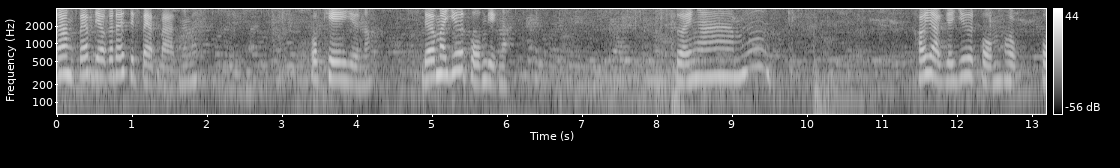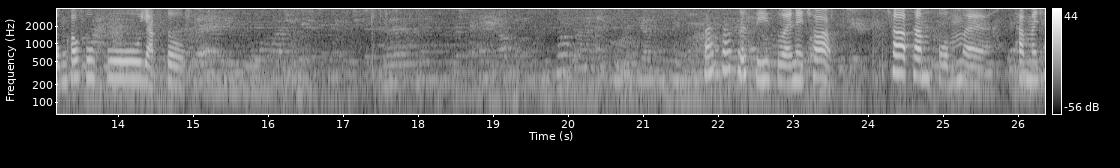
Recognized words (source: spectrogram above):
ว่างแป๊บเดียวก็ได้สิบแปดบาทนะไหมโอเคอยู่เนาะเดี๋ยวมายืดผมอีกนะสวยงามมากเขาอยากจะยืดผมผมผมเขาฟูฟูๆอยากโศก คือสีสวยเนี่ยชอบ ชอบทำผมเอ่อธรรมช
